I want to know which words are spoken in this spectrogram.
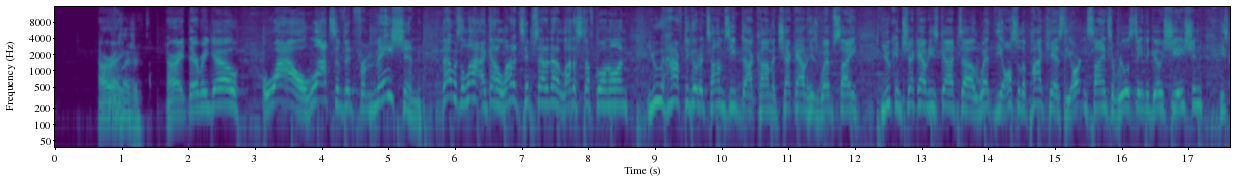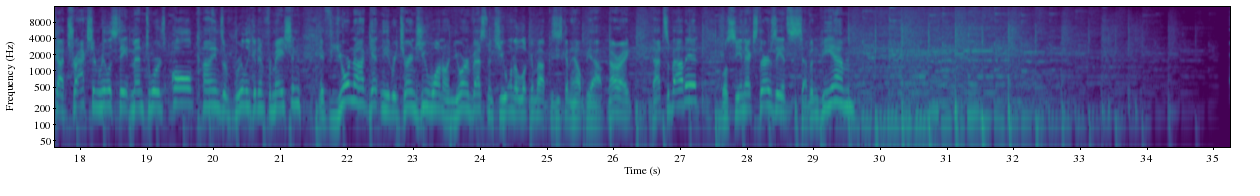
All right. My pleasure. All right, there we go. Wow, lots of information. That was a lot. I got a lot of tips out of that, a lot of stuff going on. You have to go to tomzeeb.com and check out his website. You can check out, he's got uh, the also the podcast, The Art and Science of Real Estate Negotiation. He's got Traction Real Estate Mentors, all kinds of really good information. If you're not getting the returns you want on your investments, you want to look him up because he's going to help you out. All right, that's about it. We'll see you next Thursday at 7 p.m.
